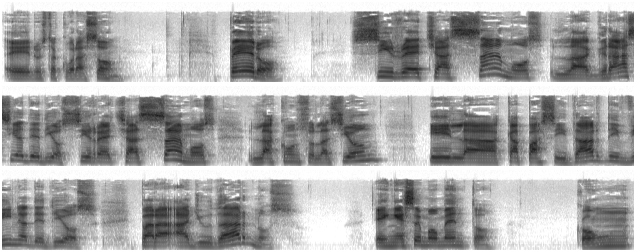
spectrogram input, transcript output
eh, nuestro corazón. Pero si rechazamos la gracia de Dios, si rechazamos la consolación y la capacidad divina de Dios para ayudarnos en ese momento con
